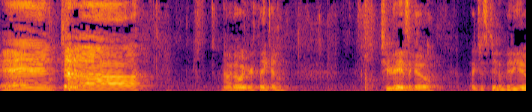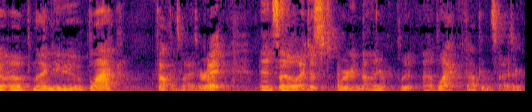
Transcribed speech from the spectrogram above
And ta-da! Now I know what you're thinking. Two days ago, I just did a video of my new black Falcons visor, right? And so I just ordered another uh, black Falcons visor.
